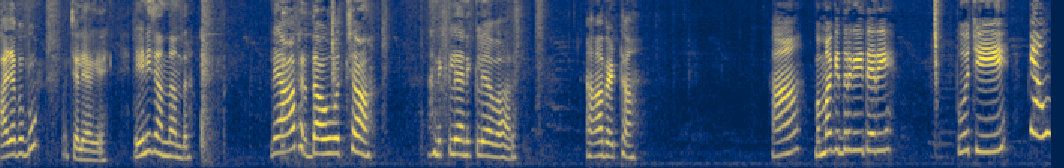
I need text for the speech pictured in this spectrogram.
ਆ ਜਾ ਬੱਬੂ। ਚਲਿਆ ਗਿਆ ਇਹ ਨਹੀਂ ਜਾਂਦਾ ਅੰਦਰ। ਲੈ ਆ ਫਿਰਦਾ ਉਹ, ਅੱਛਾ। ਨਿਕਲਿਆ ਨਿਕਲਿਆ ਬਾਹਰ। ਆ ਬੈਠਾ। ਹਾਂ? ਮੰਮਾ ਕਿੱਧਰ ਗਈ ਤੇਰੀ? ਪੂਚੀ? ਮਿਆਉ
